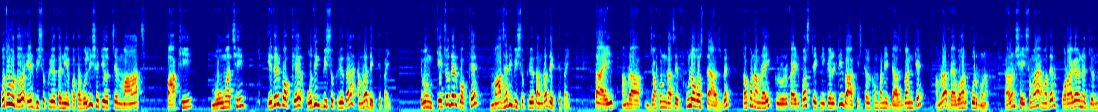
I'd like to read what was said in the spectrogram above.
প্রথমত এর বিষক্রিয়তা নিয়ে কথা বলি, সেটি হচ্ছে মাছ, পাখি, মৌমাছি, এদের পক্ষে অধিক বিষক্রিয়তা আমরা দেখতে পাই। এবং কেঁচোদের পক্ষে মাঝারি বিষক্রিয়তা আমরা দেখতে পাই। তাই আমরা যখন গাছের ফুল অবস্থায় আসবে, তখন আমরা এই ক্লোরোপাইরিফস টেকনিক্যালটি বা ক্রিস্টাল কোম্পানির ডাসবানকে আমরা ব্যবহার করব না, কারণ সেই সময় আমাদের পরাগায়নের জন্য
